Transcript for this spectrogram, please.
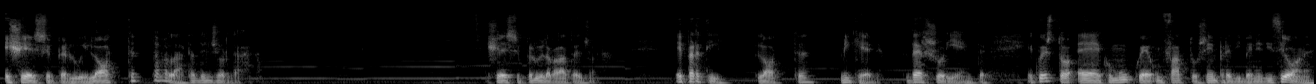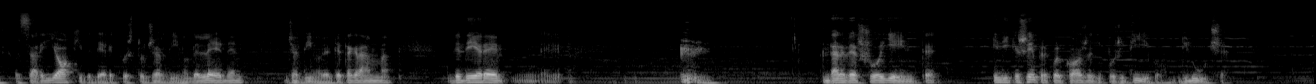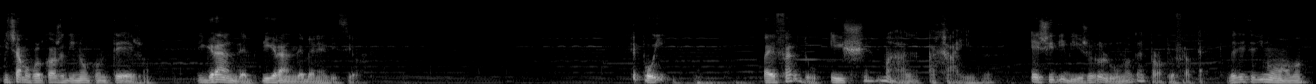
E scelse per lui Lot, la vallata del Giordano. Scelse per lui la vallata del Giordano. E partì Lot, Michele, verso oriente. E questo è comunque un fatto sempre di benedizione, alzare gli occhi, vedere questo giardino dell'Eden, giardino del tetagramma, vedere, eh, andare verso oriente, indica sempre qualcosa di positivo, di luce, diciamo qualcosa di non conteso, di grande, di grande benedizione. E poi Paefardu, Ish, Mal, Achaiv, e si divisero l'uno dal proprio fratello. Vedete di nuovo?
